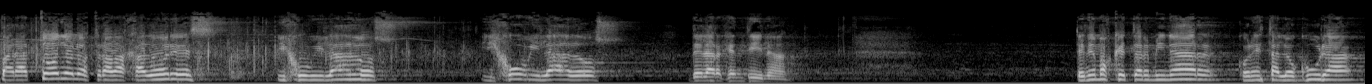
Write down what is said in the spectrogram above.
para todos los trabajadores y jubilados y jubilados de la Argentina. Tenemos que terminar con esta locura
